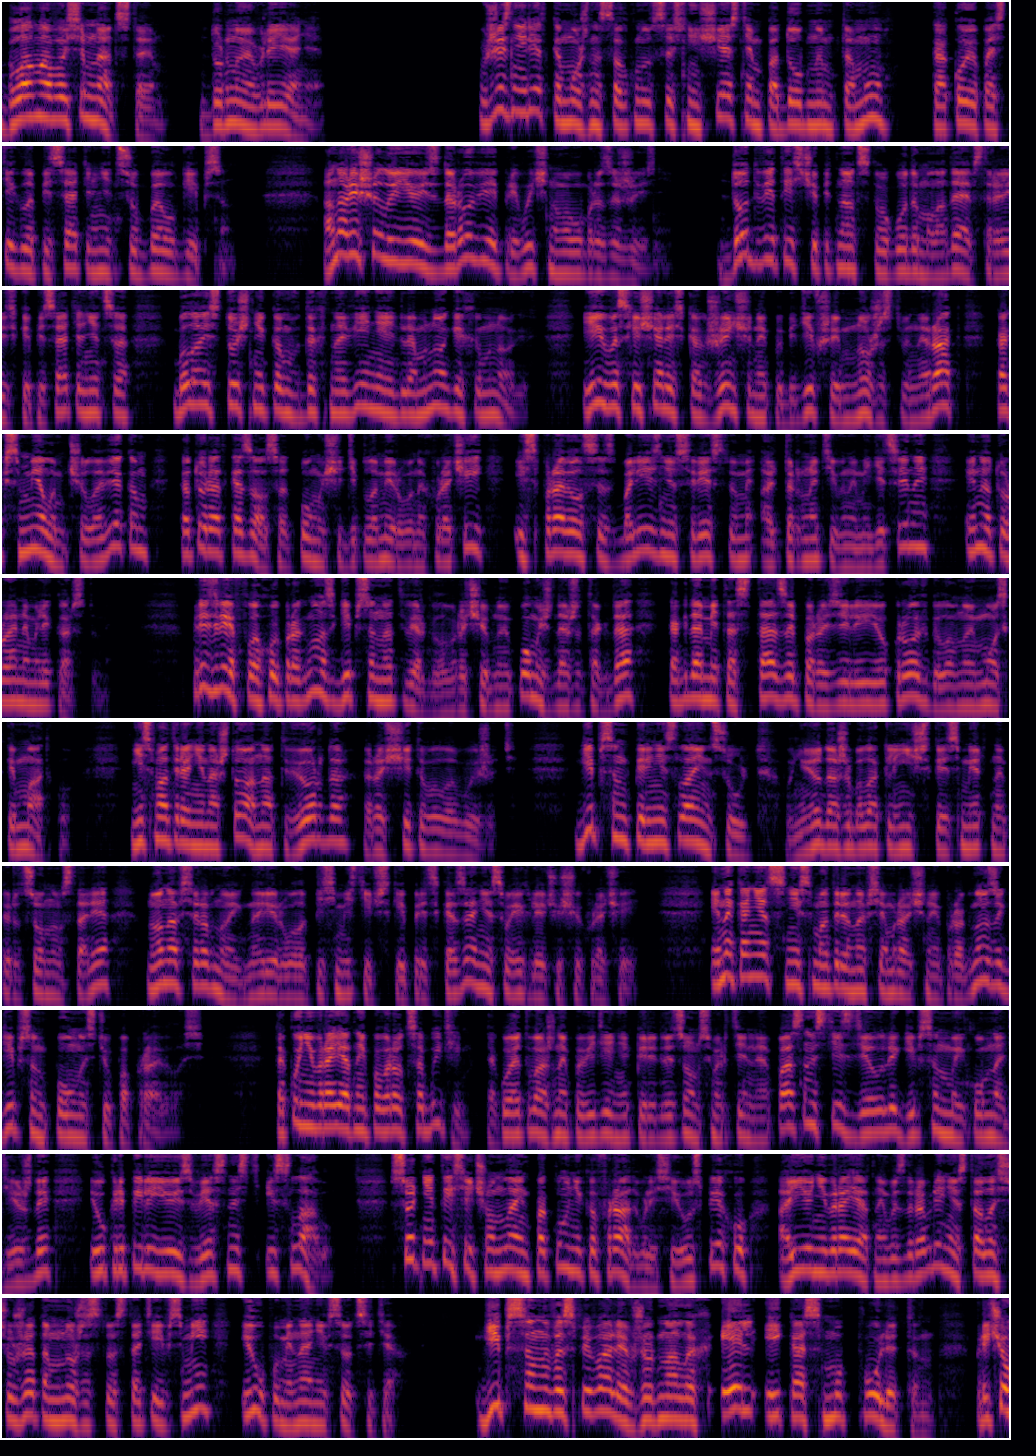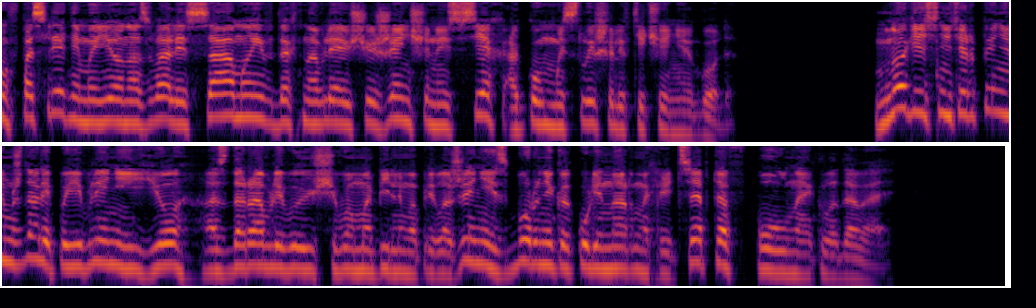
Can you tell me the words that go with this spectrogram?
Глава 18. Дурное влияние. В жизни редко можно столкнуться с несчастьем, подобным тому, какое постигло писательницу Белл Гибсон. Оно решило ее и здоровье, и привычного образа жизни. До 2015 года молодая австралийская писательница была источником вдохновения для многих и многих. Ей восхищались как женщиной, победившей множественный рак, как смелым человеком, который отказался от помощи дипломированных врачей и справился с болезнью средствами альтернативной медицины и натуральными лекарствами. Презрев плохой прогноз, Гибсон отвергла врачебную помощь даже тогда, когда метастазы поразили ее кровь, головной мозг и матку. Несмотря ни на что, она твердо рассчитывала выжить. Гибсон перенесла инсульт, у нее даже была клиническая смерть на операционном столе, но она все равно игнорировала пессимистические предсказания своих лечащих врачей. И, наконец, несмотря на все мрачные прогнозы, Гибсон полностью поправилась. Такой невероятный поворот событий, такое отважное поведение перед лицом смертельной опасности сделали Гибсон маяком надежды и укрепили ее известность и славу. Сотни тысяч онлайн-поклонников радовались ее успеху, а ее невероятное выздоровление стало сюжетом множества статей в СМИ и упоминаний в соцсетях. Гибсон воспевали в журналах «Elle» и «Cosmopolitan», причем в последнем ее назвали самой вдохновляющей женщиной из всех, о ком мы слышали в течение года. Многие с нетерпением ждали появления ее оздоравливающего мобильного приложения и сборника кулинарных рецептов «Полная кладовая».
